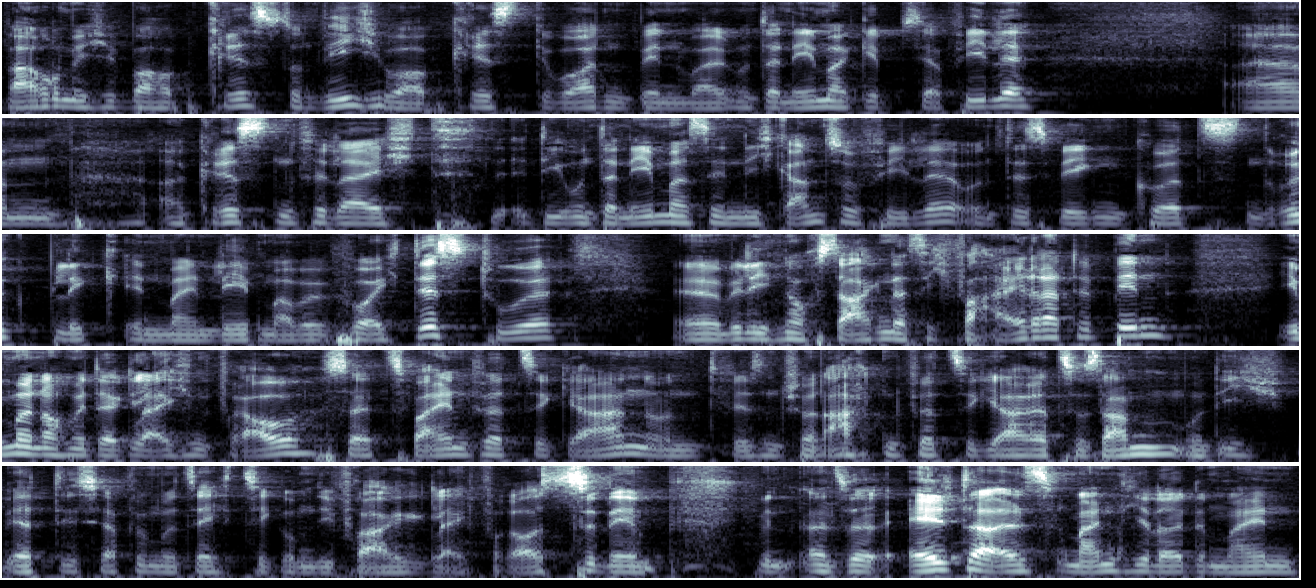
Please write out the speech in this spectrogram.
warum ich überhaupt Christ und wie ich überhaupt Christ geworden bin, weil Unternehmer gibt es ja viele. Ähm, äh, Christen vielleicht, die Unternehmer sind nicht ganz so viele und deswegen kurz ein Rückblick in mein Leben. Aber bevor ich das tue, äh, will ich noch sagen, dass ich verheiratet bin, immer noch mit der gleichen Frau seit 42 Jahren und wir sind schon 48 Jahre zusammen und ich werde dieses Jahr 65, um die Frage gleich vorauszunehmen. Ich bin also älter als manche Leute meinen.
